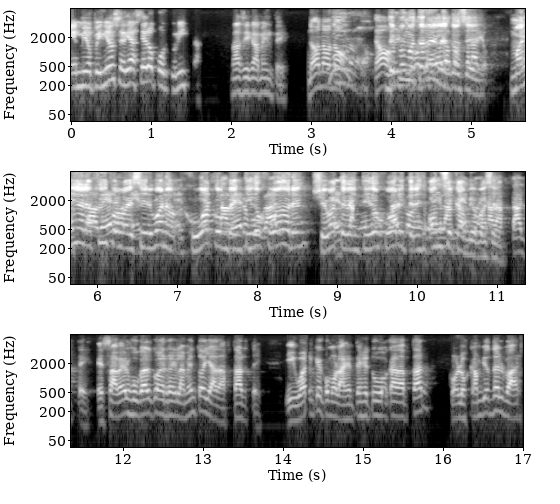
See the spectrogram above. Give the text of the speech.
en mi opinión sería ser oportunista, básicamente. No, no, no. no, Después esta regla entonces. Mañana la FIFA va a decir, bueno, jugá con 22 jugadores, llévate 22 jugadores y tenés 11 cambios para hacer. Adaptarte. Es saber jugar con el reglamento y adaptarte. Igual que como la gente se tuvo que adaptar con los cambios del VAR,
